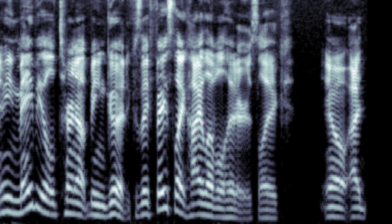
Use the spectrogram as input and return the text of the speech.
I mean, maybe it'll turn out being good because they face like high level hitters. Like, you know, I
